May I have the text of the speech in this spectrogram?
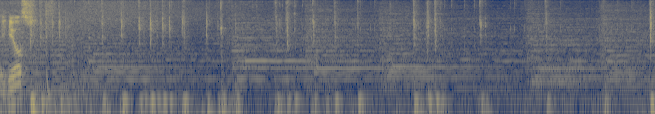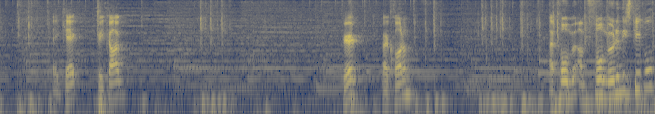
He heals. Hey, kick. Precog. Weird. I caught him. I full, I'm full mooning these people?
